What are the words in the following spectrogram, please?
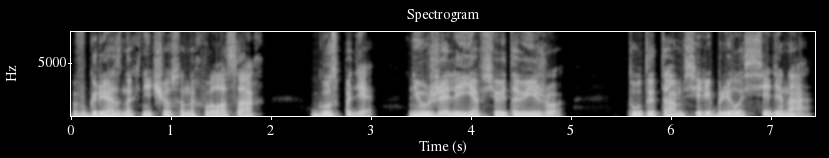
В грязных нечесанных волосах. Господи, неужели я все это вижу? Тут и там серебрилась седина.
